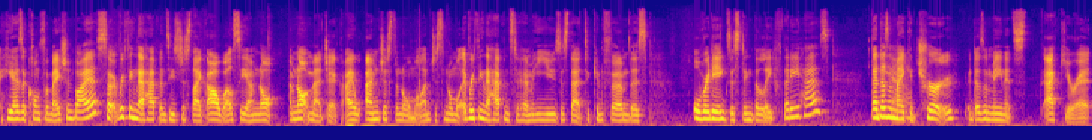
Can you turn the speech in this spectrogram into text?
he has a confirmation bias, so everything that happens, he's just like, oh well, see, I'm not, I'm not magic. I, I'm just a normal. I'm just a normal. Everything that happens to him, he uses that to confirm this already existing belief that he has. That doesn't Yeah. make it true. It doesn't mean it's accurate.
